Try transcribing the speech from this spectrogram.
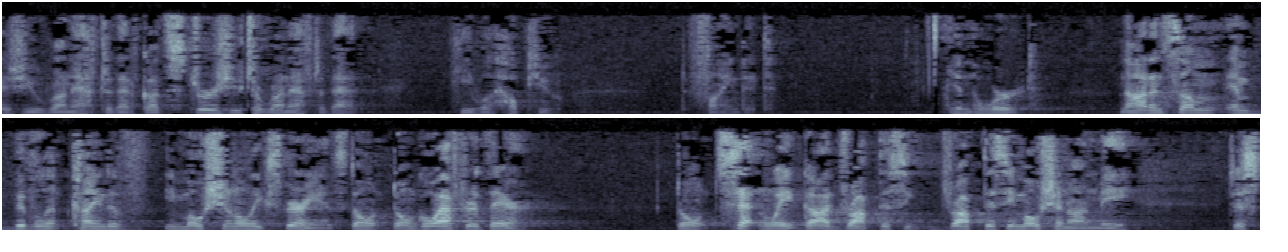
as you run after that. If God stirs you to run after that, He will help you to find it in the Word. Not in some ambivalent kind of emotional experience. Don't, don't go after it there. Don't sit and wait, God, drop this, drop this emotion on me. Just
